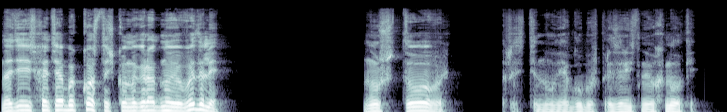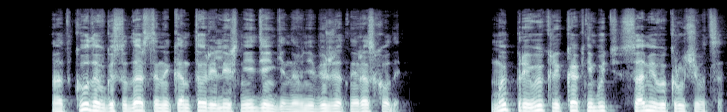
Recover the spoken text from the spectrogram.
Надеюсь, хотя бы косточку наградную выдали?» «Ну что вы!» — растянул я губы в презрительной ухмылке. «Откуда в государственной конторе лишние деньги на внебюджетные расходы? Мы привыкли как-нибудь сами выкручиваться.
